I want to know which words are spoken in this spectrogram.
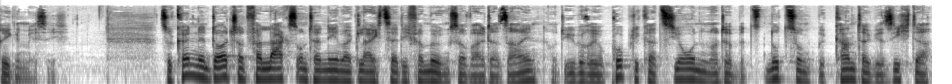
regelmäßig. So können in Deutschland Verlagsunternehmer gleichzeitig Vermögensverwalter sein und über ihre Publikationen unter Benutzung bekannter Gesichter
